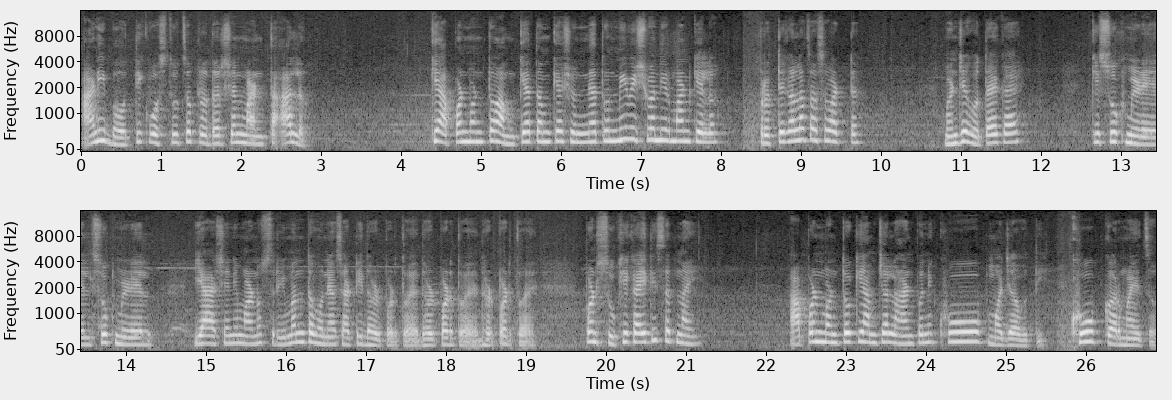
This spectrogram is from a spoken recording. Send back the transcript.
आणि भौतिक वस्तूचं प्रदर्शन मांडता आलं की आपण म्हणतो अमक्या तमक्या शून्यातून मी विश्व निर्माण केलं. प्रत्येकालाच असं वाटतं. म्हणजे होत आहे काय? की सुख मिळेल सुख मिळेल या आशेने माणूस श्रीमंत होण्यासाठी धडपडतो आहे धडपडतो आहे धडपडतो आहे पण सुखी काही दिसत नाही. आपण म्हणतो की आमच्या लहानपणी खूप मजा होती. खूप करमायचं.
